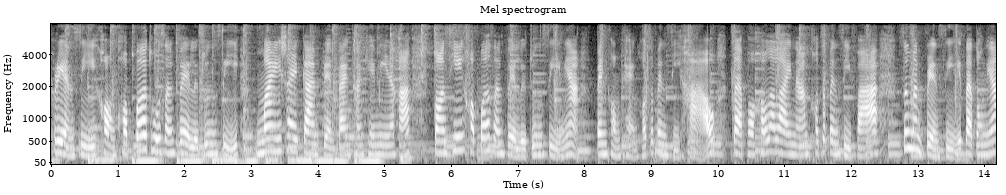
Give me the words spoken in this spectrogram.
เปลี่ยนสีของคอปเปอร์ทูซัลเฟตหรือจุลสีไม่ใช่การเปลี่ยนแปลงทางเคมีนะคะ ตอนที่คอปเปอร์ซัลเฟตหรือจุลสีเนี่ยเป็นของแข็งเขาจะเป็นสีขาวแต่พอเขาละลายน้ำเขาจะเป็นสีฟ้า ซึ่งมันเปลี่ยนสี แต่ตรงเนี้ย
